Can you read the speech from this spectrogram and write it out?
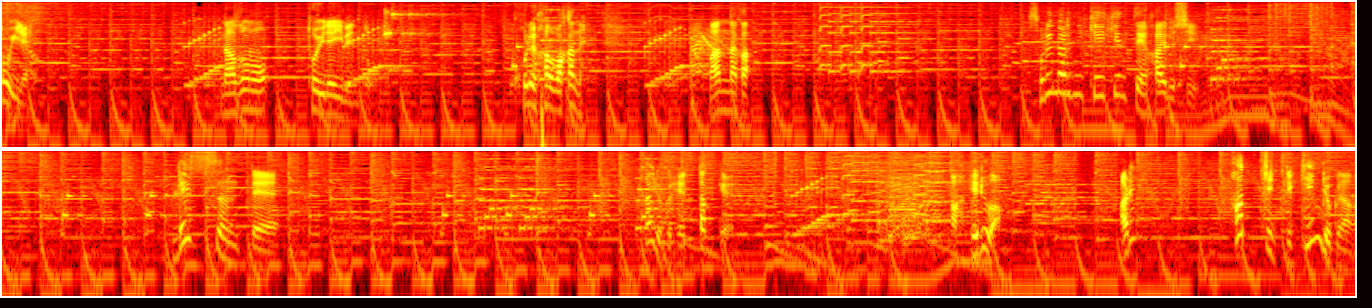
トイレ。謎のトイレイベント。これは分かんない。真ん中。それなりに経験点入るし。レッスンって体力減ったっけ？あ減るわ。あれ？ハッチって筋力なの？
